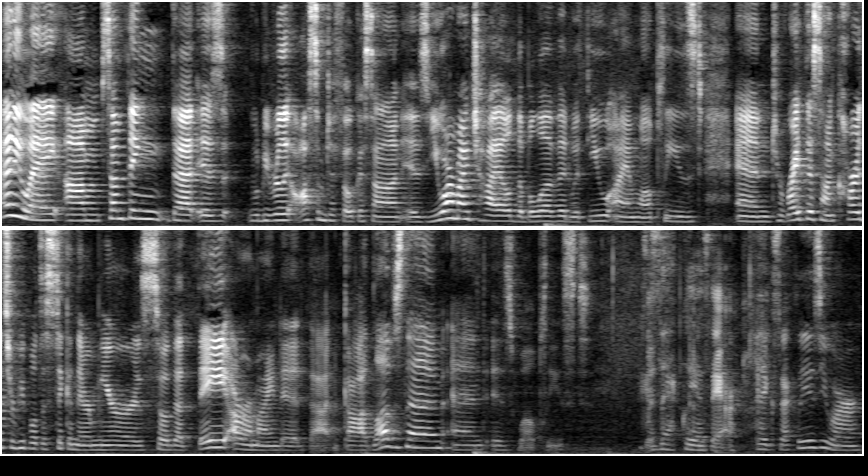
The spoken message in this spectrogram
Anyway, um, something that is would be really awesome to focus on is "You are my child, the beloved. With you I am well pleased," and to write this on cards for people to stick in their mirrors so that they are reminded that God loves them and is well pleased, exactly as they are. exactly as you are.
